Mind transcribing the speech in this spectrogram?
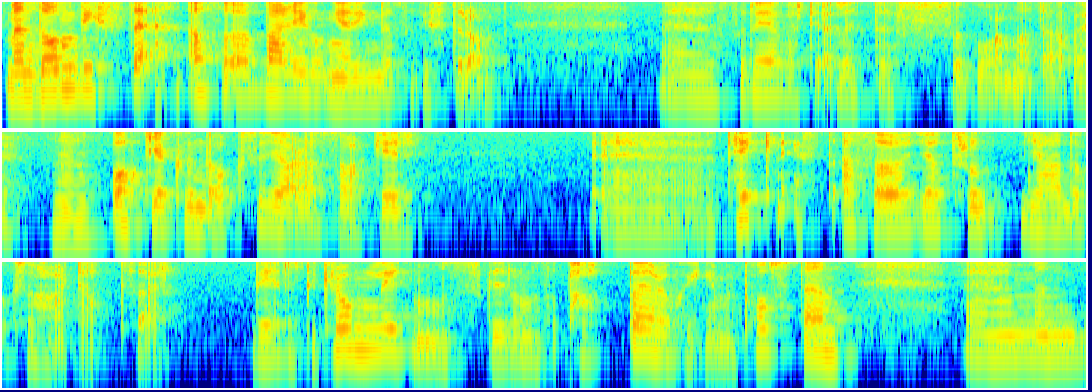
Men de visste. Alltså varje gång jag ringde så visste de. Eh, Så det vart jag lite förvånad över. Och jag kunde också göra saker eh, tekniskt. Alltså jag, trodde, jag hade också hört att så här, det är lite krångligt, man måste skriva en massa papper och skicka med posten. Eh, men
